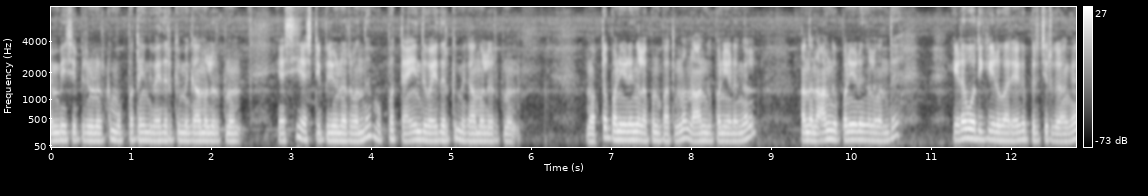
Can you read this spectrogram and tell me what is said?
எம்பிசி பிரிவினருக்கு முப்பத்தைந்து வயதிற்கு மிகாமல் இருக்கணும். எஸ்சி எஸ்டி பிரிவினர் வந்து முப்பத்தைந்து வயதிற்கு மிகாமல் இருக்கணும். மொத்த பணியிடங்கள் அப்படின்னு பார்த்தோம்னா நான்கு பணியிடங்கள். அந்த நான்கு பணியிடங்கள் வந்து இடஒதுக்கீடு வாரியாக பிரிச்சிருக்கிறாங்க.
